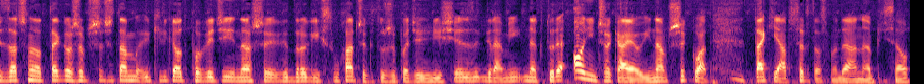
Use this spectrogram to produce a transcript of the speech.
zacznę od tego, że przeczytam kilka odpowiedzi naszych drogich słuchaczy, którzy podzielili się z grami, na które oni czekają. I na przykład taki Absyrtos Medea napisał,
